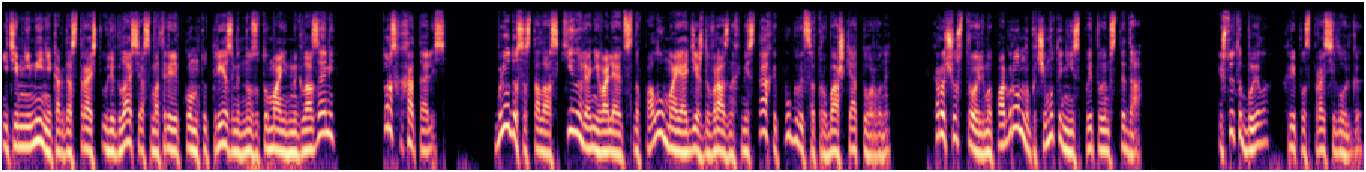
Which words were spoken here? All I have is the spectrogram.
И тем не менее, когда страсть улеглась и осмотрели комнату трезвыми, но затуманенными глазами, то расхохотались. Блюда со стола скинули, они валяются на полу, моя одежда в разных местах и пуговицы от рубашки оторваны. Короче, устроили мы погром, но почему-то не испытываем стыда. «И что это было?» — хрипло спросила Ольга.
